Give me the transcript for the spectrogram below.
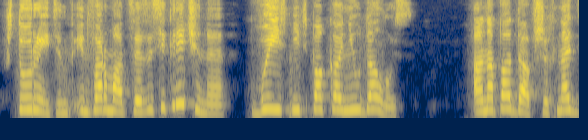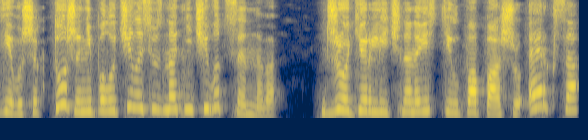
что рейтинг информация засекреченная, выяснить пока не удалось. О нападавших на девушек тоже не получилось узнать ничего ценного. Джокер лично навестил папашу Эркса,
